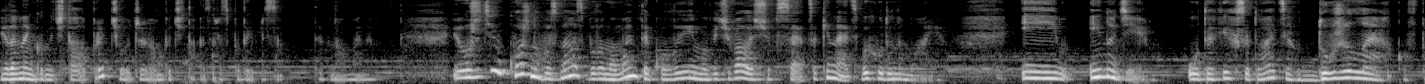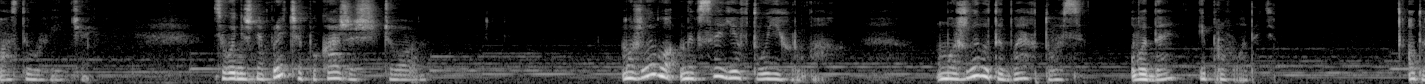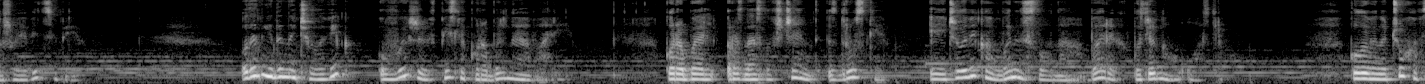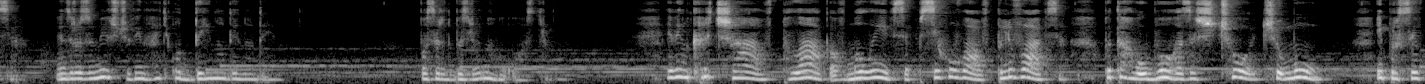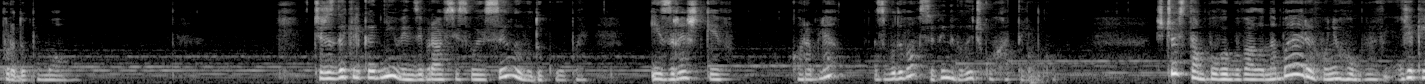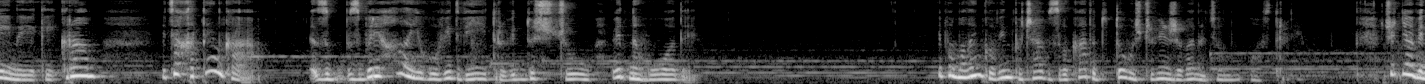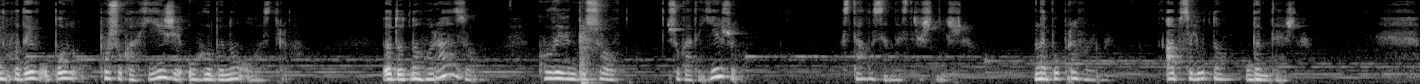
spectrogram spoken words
Я давненько не читала притчу, отже, я вам почитаю, зараз подивлюся, де вона у мене. І у житті у кожного з нас були моменти, коли ми відчували, що все, це кінець, виходу немає. І іноді у таких ситуаціях дуже легко впасти у відчай. Сьогоднішня притча покаже, що, можливо, не все є в твоїх руках. Можливо, тебе хтось веде і проводить. Отож, уявіть собі, один єдиний чоловік вижив після корабельної аварії. Корабель рознесло вщент з друзки, і чоловіка винесло на берег безлюдного острова. Коли він очухався, він зрозумів, що він геть один-один-один посеред безлюдного острову. І він кричав, плакав, молився, психував, плювався, питав у Бога за що, чому, і просив про допомогу. Через декілька днів він зібрав всі свої сили водокупи і з рештків корабля збудував собі невеличку хатинку. Щось там повибивало на берег, у нього був який не який крам, і ця хатинка зберігала його від вітру, від дощу, від негоди. І помаленьку він почав звикати до того, що він живе на цьому острові. Щодня він ходив у пошуках їжі у глибину острова. І от одного разу, коли він пішов шукати їжу, сталося найстрашніше, непоправиме абсолютно бентежне.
